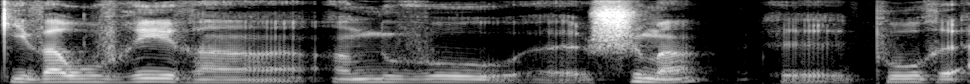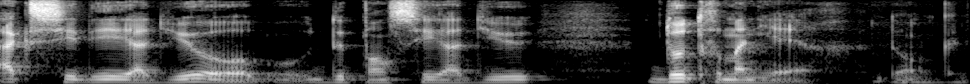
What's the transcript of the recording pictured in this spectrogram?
qui va ouvrir un, nouveau euh, chemin euh, pour accéder à Dieu, de penser à Dieu d'autre manière. Donc. Mhm.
